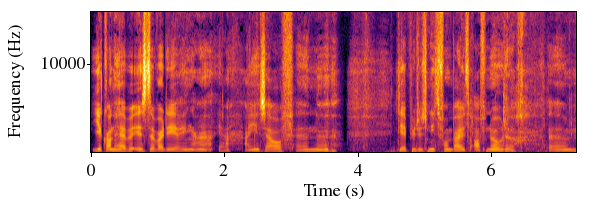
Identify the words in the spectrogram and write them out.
je kan hebben, is de waardering aan, ja, aan jezelf. En die heb je dus niet van buitenaf nodig. Um,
